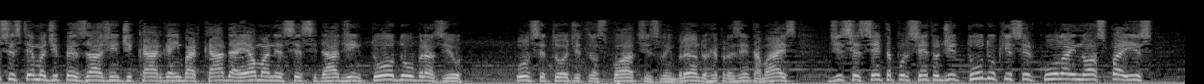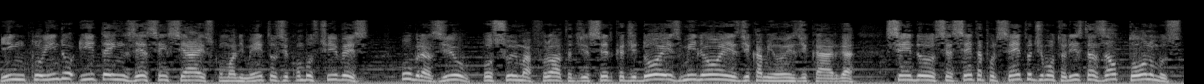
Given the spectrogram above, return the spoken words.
sistema de pesagem de carga embarcada é uma necessidade em todo o Brasil. O setor de transportes, lembrando, representa mais de 60% de tudo que circula em nosso país, incluindo itens essenciais como alimentos e combustíveis. O Brasil possui uma frota de cerca de 2 milhões de caminhões de carga, sendo 60% de motoristas autônomos.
